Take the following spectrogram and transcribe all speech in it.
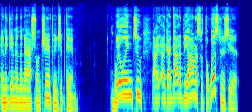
and again in the national championship game. Willing to, I, like, I got to be honest with the listeners here.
